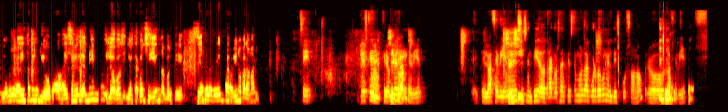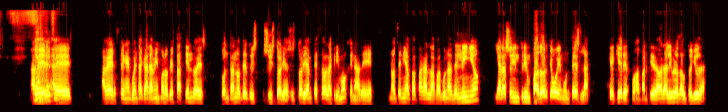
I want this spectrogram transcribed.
Yo creo que ahí estamos equivocados. Él se vende al mismo y lo, y lo está consiguiendo porque se habla de él para bien o para mal. Sí. Yo es que Mm, creo sí, que claro. lo hace bien. Eh, Que lo hace bien Sí, en sí. ese sentido. Otra cosa es que estemos de acuerdo con el discurso, ¿no? Pero lo hace bien. A ver, eh, a ver, ten en cuenta que ahora mismo lo que está haciendo es contándote tu su historia. Su historia empezó lacrimógena de no tenía para pagar las vacunas del niño y ahora soy un triunfador que voy en un Tesla. ¿Qué quieres? Pues a partir de ahora libros de autoayuda.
